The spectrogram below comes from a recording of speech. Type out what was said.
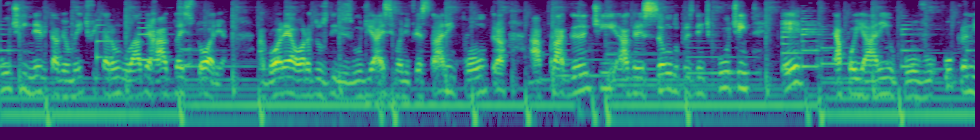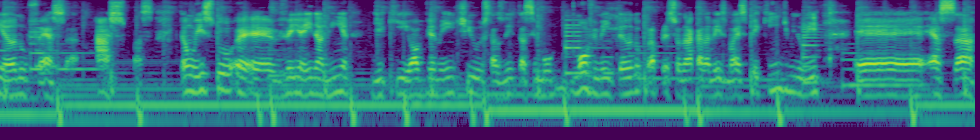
Putin inevitavelmente ficarão do lado errado da história. Agora é a hora dos líderes mundiais se manifestarem contra a flagrante agressão do presidente Putin e apoiarem o povo ucraniano, fecha aspas. Então, isto é, é vem aí na linha de que, obviamente, os Estados Unidos está se movimentando para pressionar cada vez mais Pequim, diminuir é, essa,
